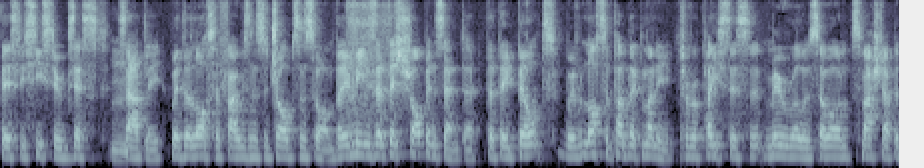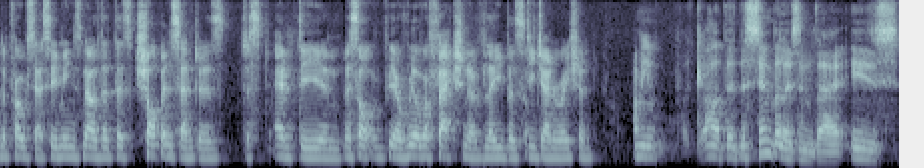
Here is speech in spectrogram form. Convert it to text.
basically ceased to exist, mm. sadly, with the loss of thousands of jobs and so on. But it means that this shopping centre that they built with lots of public money to replace this mural and so on, smashed up in the process. It means now that this shopping centre is just empty and a sort of you know, real reflection of Labour's degeneration. I mean, God, the, the symbolism there is,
